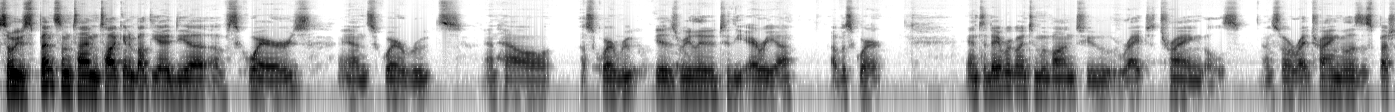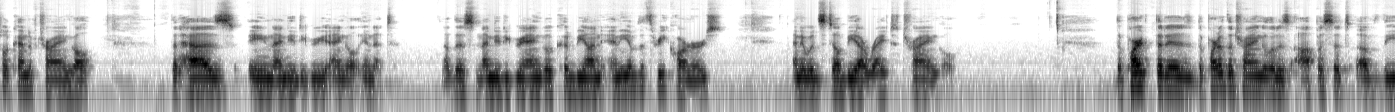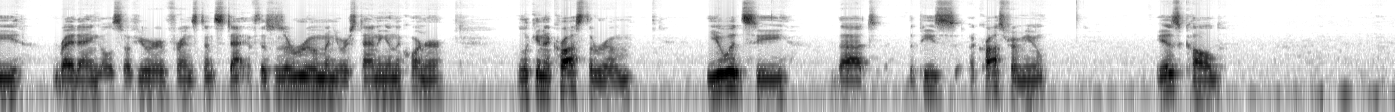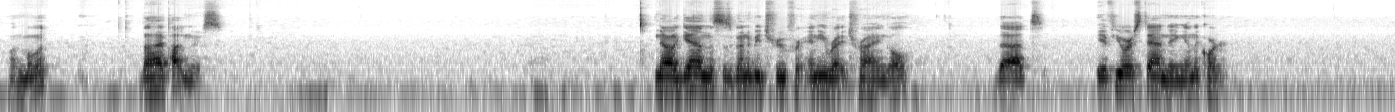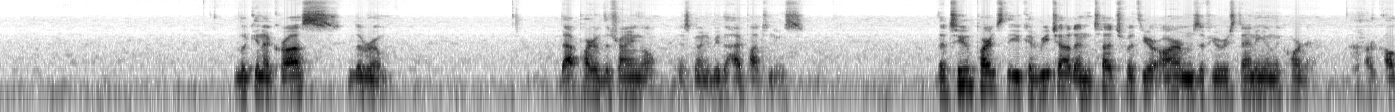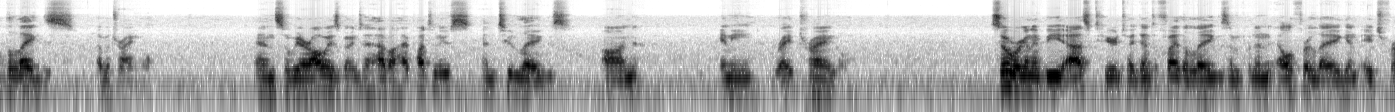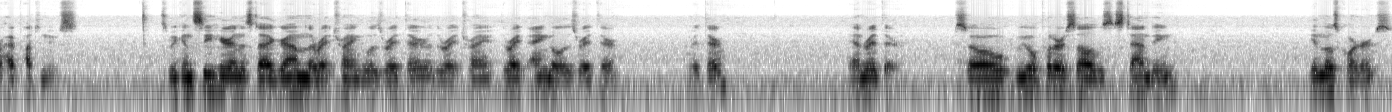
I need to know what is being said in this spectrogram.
So we've spent some time talking about the idea of squares and square roots and how a square root is related to the area of a square. And today we're going to move on to right triangles. And so a right triangle is a special kind of triangle that has a 90 degree angle in it. Now this 90 degree angle could be on any of the three corners and it would still be a right triangle. The part that is the part of the triangle that is opposite of the right angle. So if you were, for instance, if this was a room and you were standing in the corner, looking across the room, you would see that the piece across from you is called, one moment, the hypotenuse. Now again, this is going to be true for any right triangle that if you are standing in the corner, looking across the room. That part of the triangle is going to be the hypotenuse. The two parts that you could reach out and touch with your arms if you were standing in the corner are called the legs of a triangle. And so we are always going to have a hypotenuse and two legs on any right triangle. So we're going to be asked here to identify the legs and put an L for leg and H for hypotenuse. So we can see here in this diagram, the right triangle is right there, the right, the right angle is right there, right there, and right there. So we will put ourselves standing in those corners,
